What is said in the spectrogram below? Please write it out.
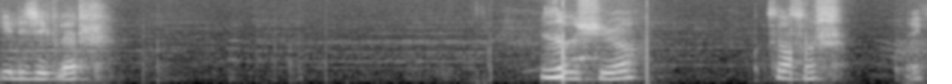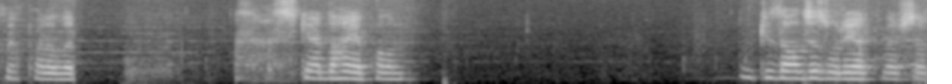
gelecekler. Bize düşüyor. Sağ. Ekmek paraları. Asker daha yapalım. Biz alacağız oraya arkadaşlar.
